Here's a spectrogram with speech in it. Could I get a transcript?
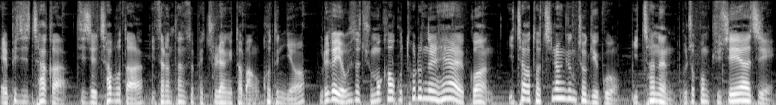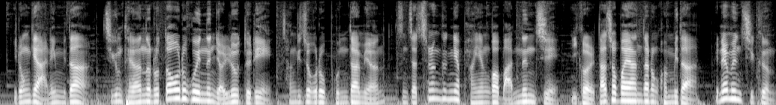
LPG차가 디젤차보다 이산화탄소 배출량이 더 많거든요. 우리가 여기서 주목하고 토론을 해야 할 건 이 차가 더 친환경적이고 이 차는 무조건 규제해야지 이런 게 아닙니다. 지금 대안으로 떠오르고 있는 연료들이 장기적으로 본다면 진짜 친환경의 방향과 맞는지 이걸 따져봐야 한다는 겁니다. 왜냐면 지금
